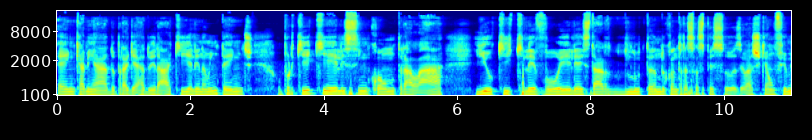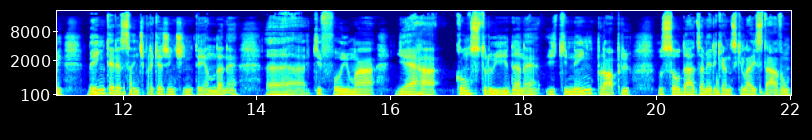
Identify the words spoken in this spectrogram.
é encaminhado para a guerra do Iraque e ele não entende o porquê que ele se encontra lá e o que que levou ele a estar lutando contra essas pessoas. Eu acho que é um filme bem interessante para que a gente entenda, né, uh, que foi uma guerra construída, né, e que nem próprio os soldados americanos que lá estavam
